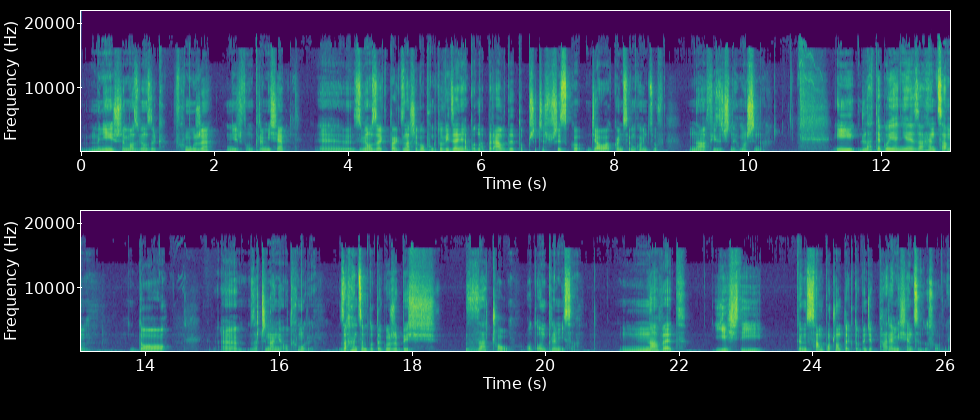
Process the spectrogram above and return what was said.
mniejszy ma związek w chmurze niż w on-premisie. E, związek tak z naszego punktu widzenia, bo naprawdę to przecież wszystko działa końcem końców na fizycznych maszynach. I dlatego ja nie zachęcam do e, zaczynania od chmury. Zachęcam do tego, żebyś zaczął od on-premisa. Nawet jeśli ten sam początek to będzie parę miesięcy dosłownie.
